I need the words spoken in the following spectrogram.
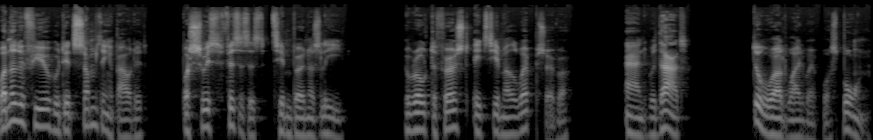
One of the few who did something about it was Swiss physicist Tim Berners-Lee, who wrote the first HTML web server, and with that, the World Wide Web was born.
